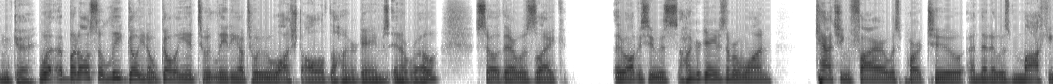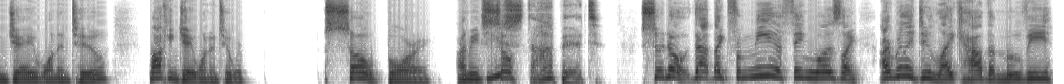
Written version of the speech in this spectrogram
Okay. what, but also lead go, you know, going into it, leading up to it, we watched all of the Hunger Games in a row. So there was like, there obviously was Hunger Games number one, Catching Fire was part two, and then it was Mockingjay one and two. Mockingjay one and two were so boring. I mean, You so stop it. so no, that like for me, the thing was like I really do like how the movie,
